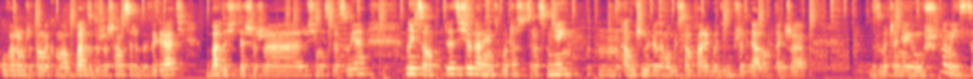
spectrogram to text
Uważam, że Tomek ma bardzo duże szanse, żeby wygrać. Bardzo się cieszę, że, że się nie stresuje. No i co? Lecę się ogarniać, bo czasu coraz mniej, mm, a musimy wiadomo być tam parę godzin przed galą, także do zobaczenia już na miejscu.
